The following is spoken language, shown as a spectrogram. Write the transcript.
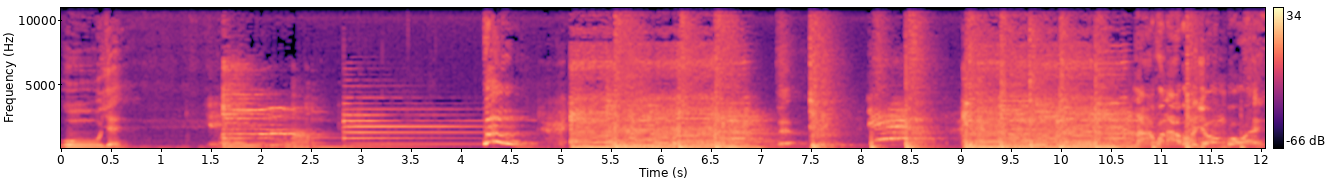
Oh, yeah. Now, when I was a young boy,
